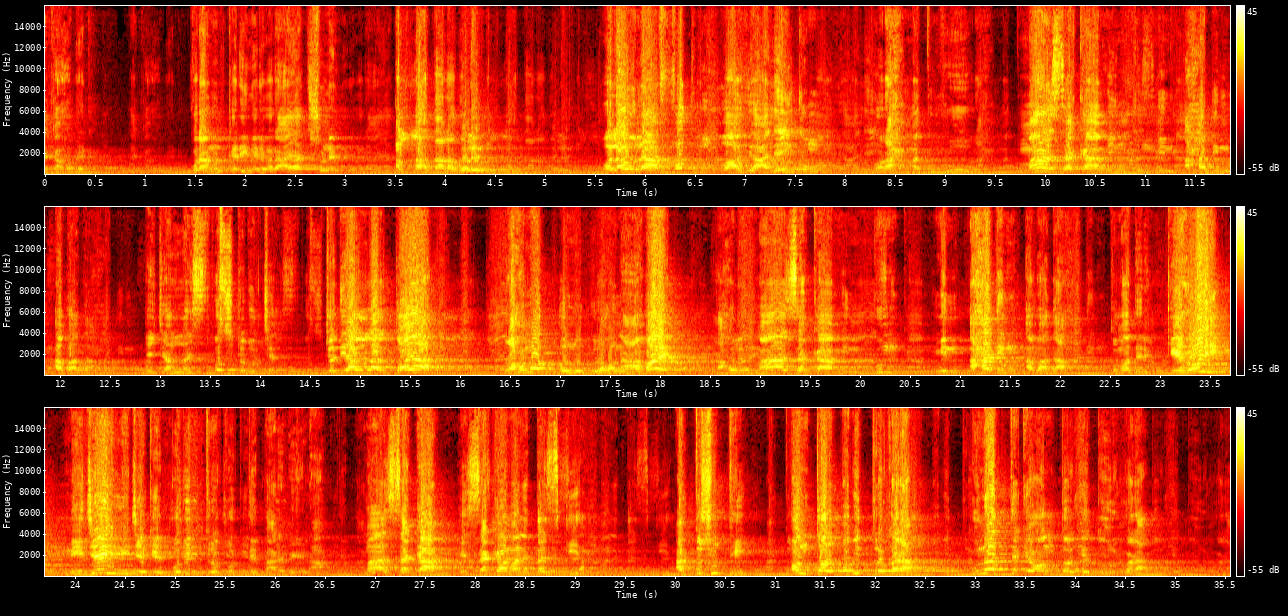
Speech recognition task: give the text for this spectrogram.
একা হবে না। কোরআনুল করিমের এবার আয়াত শুনেন। আল্লাহ তালা বলেন ওয়ালাউলা ফাদলুল্লাহি আলাইকুম ওয়া মিন আবাদা এই যে আল্লাহ স্পষ্ট বলছেন, যদি আল্লাহর দয়া, রহমত, অনুগ্রহ না হয়, তাহলে মা যাকা মিনকুম মিন আহাদিন আবাদা। তোমাদের কেহই নিজেই নিজেকে পবিত্র করতে পারবে না। মা যাকা এই যাকা মানে তাজকিয়া। আত্মশুদ্ধি, অন্তর পবিত্র করা গুণার থেকে অন্তরকে দূর করা।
